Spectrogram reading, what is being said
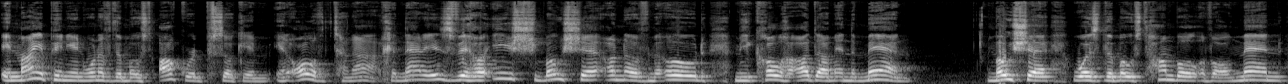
in my opinion, one of the most awkward psukim in all of Tanakh, and that is V'ha'ish Moshe anav me'od mikol ha'adam, and the man Moshe was the most humble of all men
